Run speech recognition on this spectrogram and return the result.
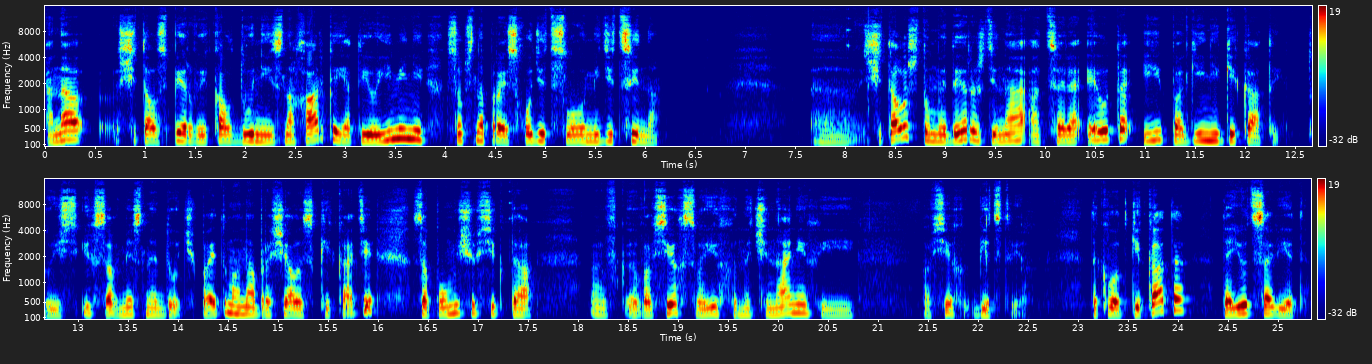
Она считалась первой колдуньей и знахаркой, и от ее имени, собственно, происходит слово «медицина». Э, считалось, что Медея рождена от царя Эута и богини Гекаты, то есть их совместная дочь. Поэтому она обращалась к Гекате за помощью всегда э, во всех своих начинаниях и во всех бедствиях. Так вот, Геката дает совет –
